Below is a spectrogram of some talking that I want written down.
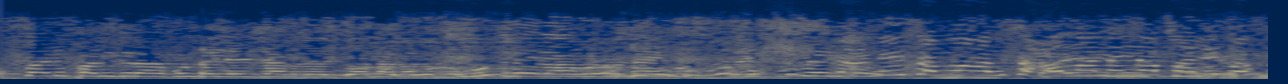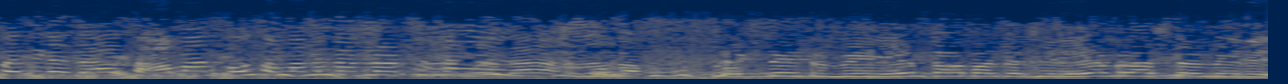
ఒక్కటి పనికి రాకుండా చేశారు తెలుసా? నాకు అసలు బూతులే రాకుండా కనీసం అవి సామాన్యంగా పనికి వస్తుంది కదా. సామాన్ కోసం మనం మాట్లాడుతున్నాం ప్రెసిడెంట్ మీరు ఏం కాపాడతారు? మీరు ఏం రాష్ట్రం మీది?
